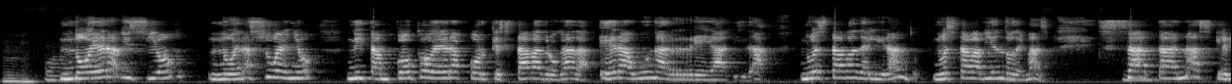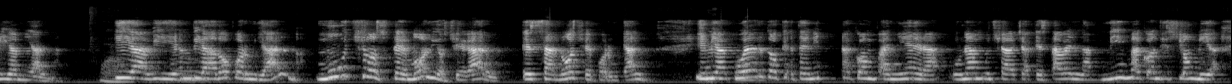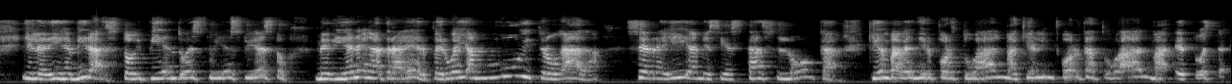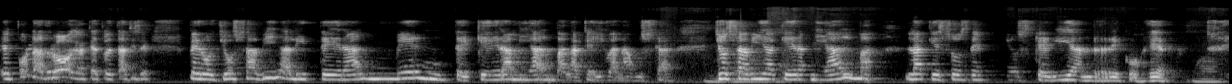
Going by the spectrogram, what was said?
Mm. No era visión, no era sueño, ni tampoco era porque estaba drogada, era una realidad. No estaba delirando, no estaba viendo de más. Satanás quería mi alma y había enviado por mi alma. Muchos demonios llegaron esa noche por mi alma. Y me acuerdo que tenía una compañera, una muchacha que estaba en la misma condición mía, y le dije, mira, estoy viendo esto y esto y esto, me vienen a traer, pero ella muy drogada, se reía, me decía, estás loca, ¿quién va a venir por tu alma? ¿Quién le importa tu alma? Esto es, por la droga que tú estás diciendo. Pero yo sabía literalmente que era mi alma la que iban a buscar. Yo sabía que era mi alma la que esos demonios querían recoger.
